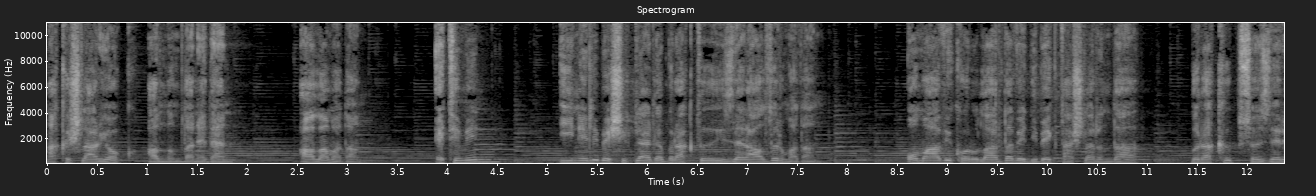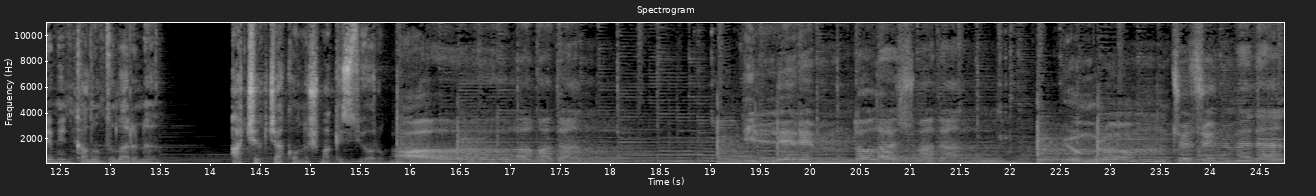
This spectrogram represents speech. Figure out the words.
nakışlar yok alnımda neden. Ağlamadan, etimin iğneli beşiklerde bıraktığı izleri aldırmadan, o mavi korularda ve dibek taşlarında bırakıp sözlerimin kalıntılarını açıkça konuşmak istiyorum. Ağlamadan Dillerim dolaşmadan Yumruğum çözülmeden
